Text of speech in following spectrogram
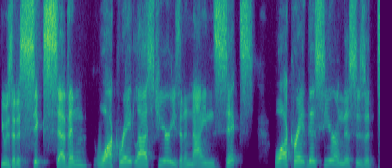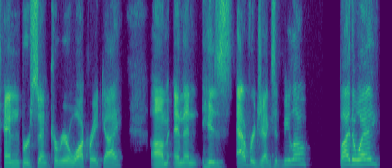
He was at a six seven walk rate last year. He's at a nine six walk rate this year, and this is a 10% career walk rate guy. Um, and then his average exit velo, by the way,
